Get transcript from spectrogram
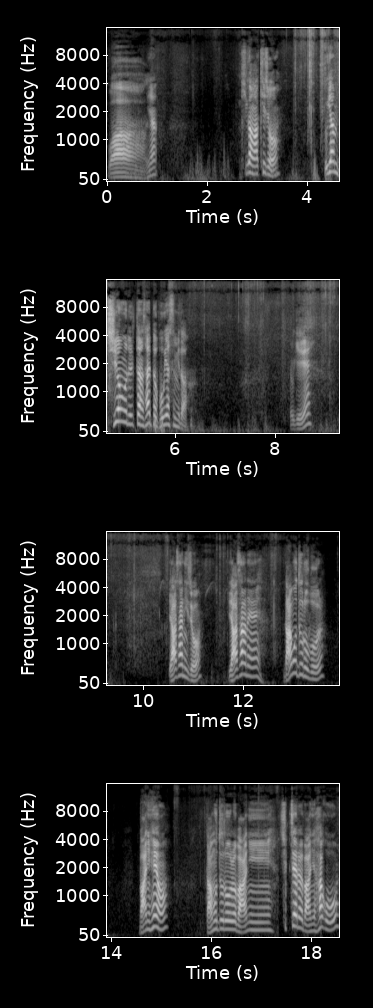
와, 그냥 기가 막히죠? 여기 한번 지형을 일단 살펴보겠습니다. 여기 야산이죠? 야산에 나무드룹을 많이 해요. 나무들을 많이 식재를 많이 하고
